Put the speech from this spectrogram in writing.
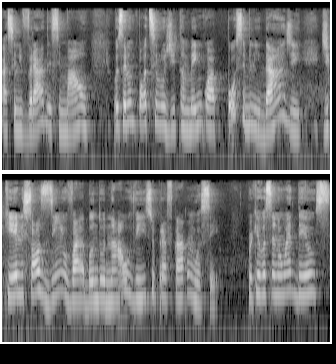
a se livrar desse mal, você não pode se iludir também com a possibilidade de que ele sozinho vai abandonar o vício para ficar com você. Porque você não é Deus.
